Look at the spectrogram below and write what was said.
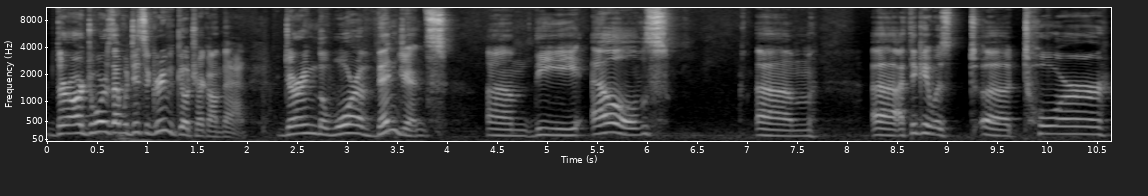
there are dwarves that would disagree with Gotrek on that. During the War of Vengeance, um, the elves um, uh, I think it was uh, Tor.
